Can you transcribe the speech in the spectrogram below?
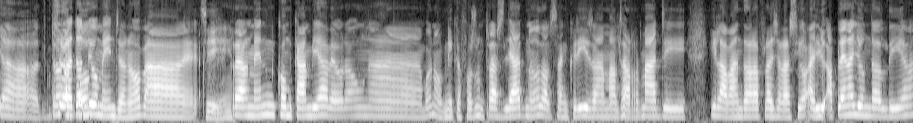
ja Sobretot diumenge, no? Va, sí. Realment com canvia veure una... Bueno, ni que fos un trasllat no? del Sant Cris amb els armats i, i la banda de la flagelació, a, a plena llum del dia,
